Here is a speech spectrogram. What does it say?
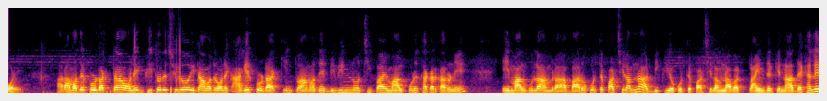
পড়ে। আর আমাদের প্রোডাক্টটা অনেক ভিতরে ছিল, এটা আমাদের অনেক আগের প্রোডাক্ট কিন্তু আমাদের বিভিন্ন চিপায় মাল পড়ে থাকার কারণে এই মালগুলো আমরা বারও করতে পারছিলাম না, আর বিক্রিও করতে পারছিলাম না। আবার ক্লায়েন্টদেরকে না দেখালে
